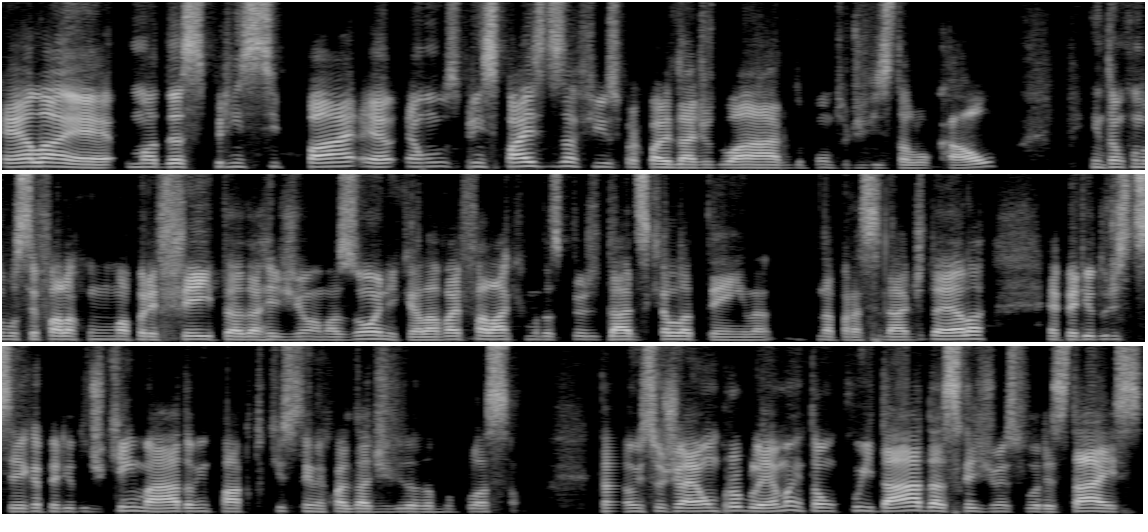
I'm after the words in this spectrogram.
ela é uma das principais é, é, um dos principais desafios para a qualidade do ar do ponto de vista local. Então, quando você fala com uma prefeita da região amazônica, ela vai falar que uma das prioridades que ela tem na, para a cidade dela é período de seca, período de queimada, o impacto que isso tem na qualidade de vida da população. Então, isso já é um problema. Então, cuidar das regiões florestais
